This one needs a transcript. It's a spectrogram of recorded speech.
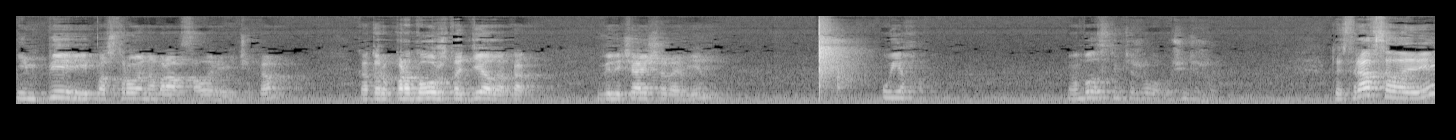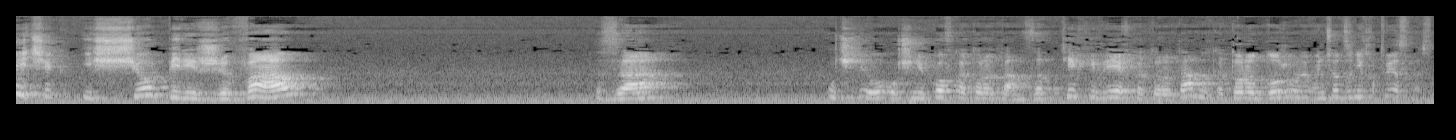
империи, построенным Рав Соловейчиком, который продолжит это дело как величайший раввин, уехал. Ему было с ним тяжело, очень тяжело. То есть Рав Соловейчик еще переживал за учеников, которые там, за тех евреев, которые там, которые должен, он несет за них ответственность.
